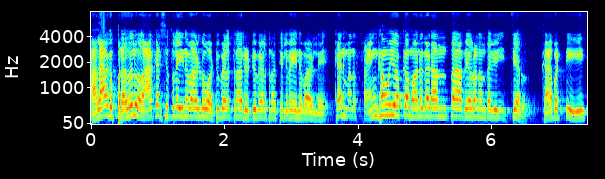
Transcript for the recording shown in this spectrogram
అలాగ ప్రజలు ఆకర్షితులైన వాళ్ళు అటు వెళ్తున్నారు ఇటు వెళుతున్నారు తెలివైన వాళ్ళే. కానీ మన సంఘం యొక్క మనుగడ అంతా వివరణ అంతా ఇచ్చారు. కాబట్టి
